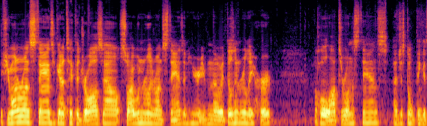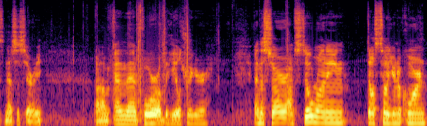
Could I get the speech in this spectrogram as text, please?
if you want to run stands, you got to take the draws out. So I wouldn't really run stands in here, even though it doesn't really hurt a whole lot to run the stands. I just don't think it's necessary. Um, and then four of the heal trigger. And the starter, I'm still running Dusttail Unicorn,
